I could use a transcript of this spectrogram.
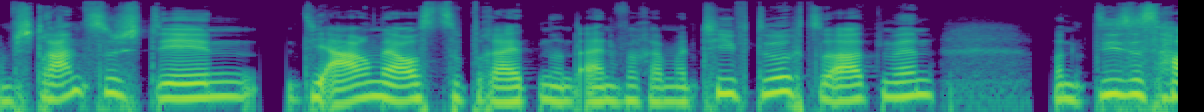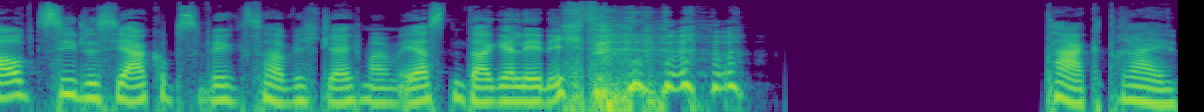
am Strand zu stehen, die Arme auszubreiten und einfach einmal tief durchzuatmen. Und dieses Hauptziel des Jakobswegs habe ich gleich mal am ersten Tag erledigt. Tag 3.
